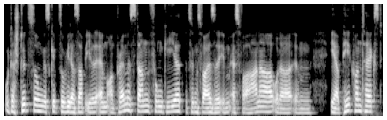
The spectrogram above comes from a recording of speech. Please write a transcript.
Unterstützung es gibt, so wie das SAP ILM On-Premise dann fungiert, beziehungsweise im S4HANA oder im ERP-Kontext,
